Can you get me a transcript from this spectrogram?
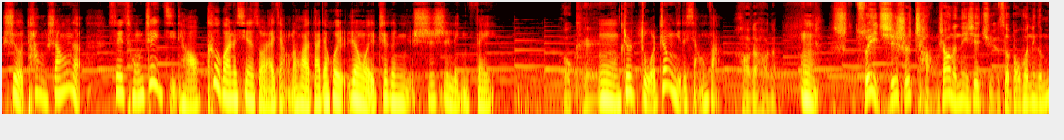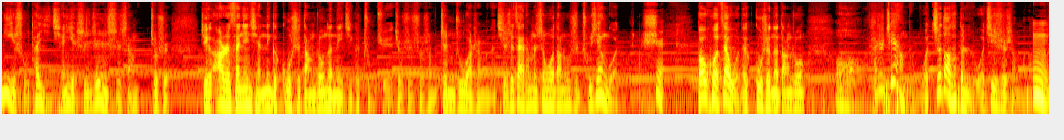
是有烫伤的，所以从这几条客观的线索来讲的话，大家会认为这个女尸是林飞。OK，嗯，就是佐证你的想法。好的，好的。嗯，是所以其实场上的那些角色，包括那个秘书，他以前也是认识像就是这个二十三年前那个故事当中的那几个主角，就是说什么珍珠啊什么的，其实在他们的生活当中是出现过的。是，包括在我的故事呢当中，哦，他是这样的，我知道他的逻辑是什么了。嗯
